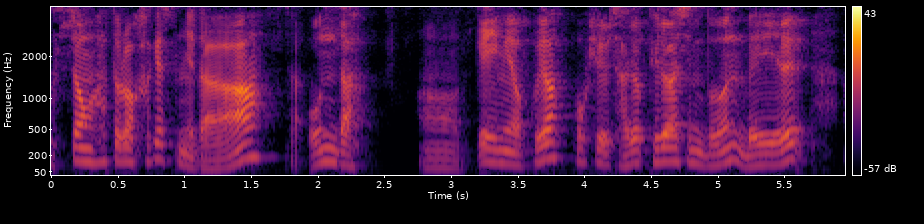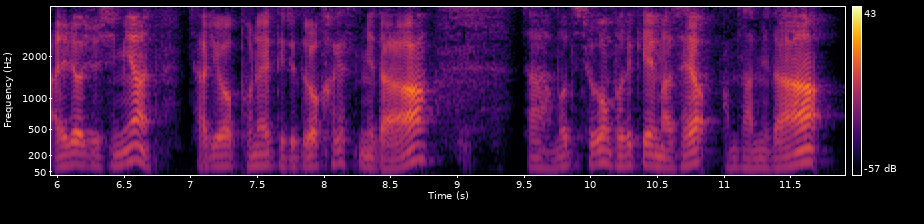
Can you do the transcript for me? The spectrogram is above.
수정하도록 하겠습니다. 자, 온다 어, 게임이었고요. 혹시 자료 필요하신 분 메일 알려주시면 자료 보내드리도록 하겠습니다. 자, 모두 즐거운 보드게임 하세요. 감사합니다.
